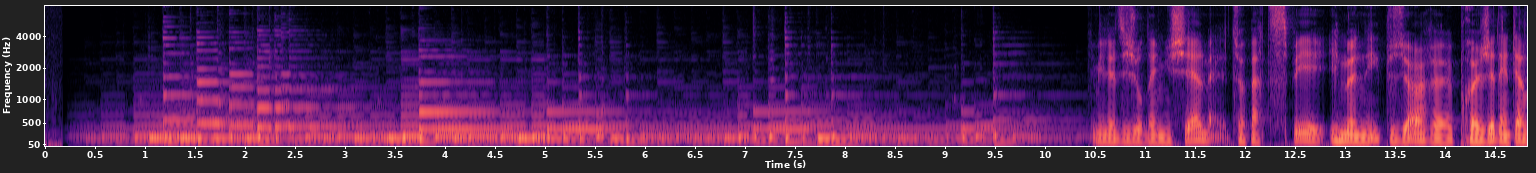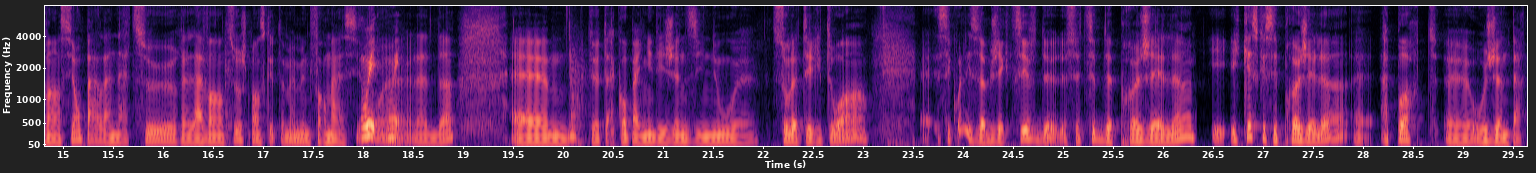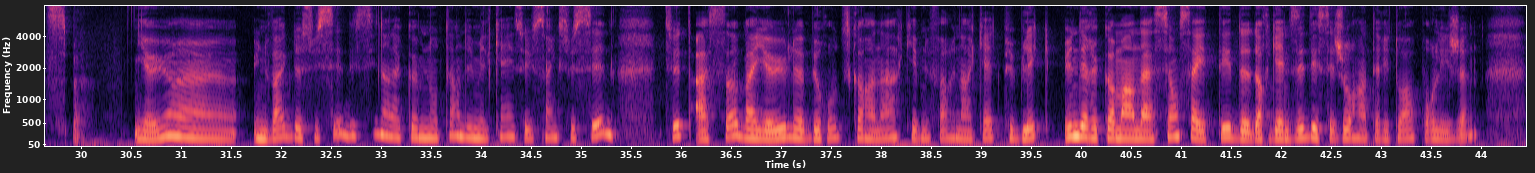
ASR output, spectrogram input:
Mélodie Jourdain-Michel, ben, tu as participé et mené plusieurs euh, projets d'intervention par la nature, l'aventure. Je pense que tu as même une formation euh, là-dedans. Euh, donc, tu as accompagné des jeunes Inuits sur le territoire. c'est quoi les objectifs de, ce type de projet-là? Et, qu'est-ce que ces projets-là apportent aux jeunes participants? Il y a eu une vague de suicides ici dans la communauté en 2015. Il y a eu cinq suicides. Suite à ça, ben, il y a eu le bureau du coroner qui est venu faire une enquête publique. Une des recommandations, ça a été d'organiser des séjours en territoire pour les jeunes.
